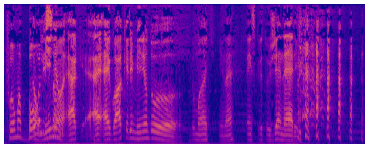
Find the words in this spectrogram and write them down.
foi uma boa Não, lição. Minion é, a- é- é igual aquele Minion do, do Mantic, né? Tem escrito genérico.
